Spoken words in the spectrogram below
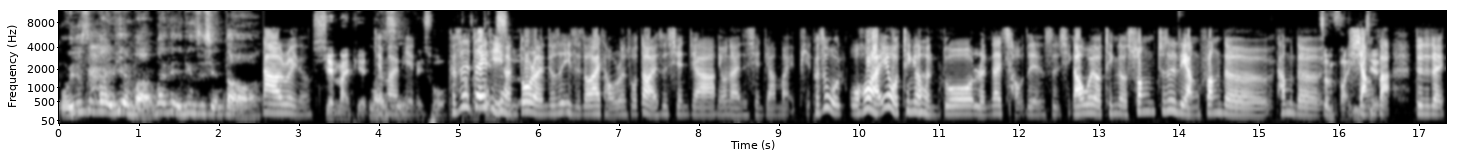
我就是麦片嘛，麦片一定是先倒啊，大瑞呢？先麦片，先麦片。没错。可是这一题很多人就是一直都在讨论说，到底是先加牛奶还是先加麦片？可是我我后来因为我听了很多人在吵这件事情，然后我有听了双就是两方的他们的正反想法，对对对，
